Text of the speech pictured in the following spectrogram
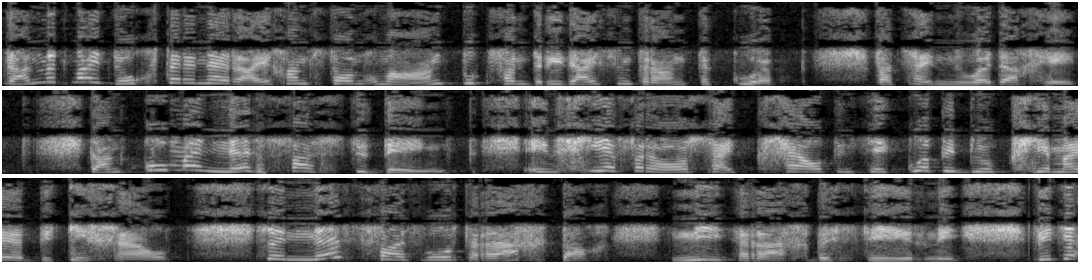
Dan met my dogter in 'n ry gaan staan om 'n handboek van R3000 te koop wat sy nodig het. Dan kom 'n NSFAS student en gee vir haar sy geld en sê koop die boek, gee my 'n bietjie geld. So NSFAS word regtig nie reg bestuur nie. Weet jy,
